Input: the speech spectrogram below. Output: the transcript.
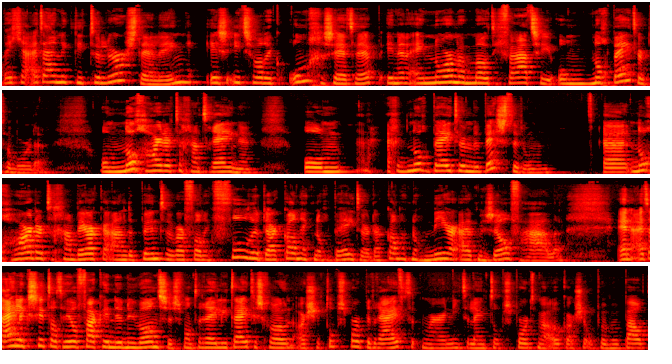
weet je, uiteindelijk die teleurstelling is iets wat ik omgezet heb in een enorme motivatie om nog beter te worden. Om nog harder te gaan trainen. Om nou, eigenlijk nog beter mijn best te doen. Uh, nog harder te gaan werken aan de punten waarvan ik voelde, daar kan ik nog beter. Daar kan ik nog meer uit mezelf halen. En uiteindelijk zit dat heel vaak in de nuances. Want de realiteit is gewoon, als je topsport bedrijft, maar niet alleen topsport, maar ook als je op een bepaald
